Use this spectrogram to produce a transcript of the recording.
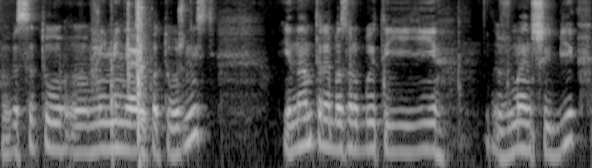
висоту, міняю потужність, і нам треба зробити її в менший бік.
